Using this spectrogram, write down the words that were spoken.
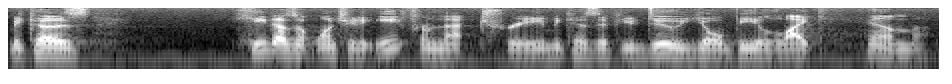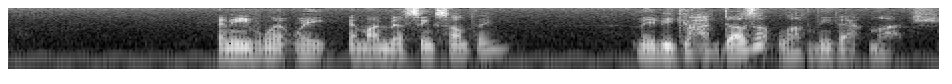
because he doesn't want you to eat from that tree because if you do, you'll be like him. And Eve went, Wait, am I missing something? Maybe God doesn't love me that much.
